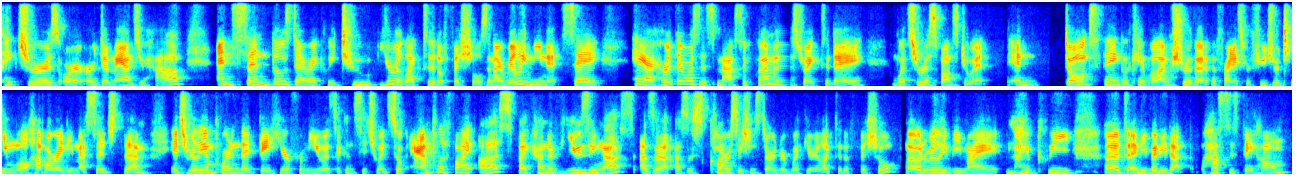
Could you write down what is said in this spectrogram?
pictures or, or demands you have and send those directly to your elected officials. And I really mean it. Say, hey, I heard there was this massive climate strike today. What's your response to it? And don't think, okay, well, I'm sure that the Fridays for Future team will have already messaged them. It's really important that they hear from you as a constituent. So amplify us by kind of using us as a, as a conversation starter with your elected official. That would really be my, my plea uh, to anybody that has to stay home.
